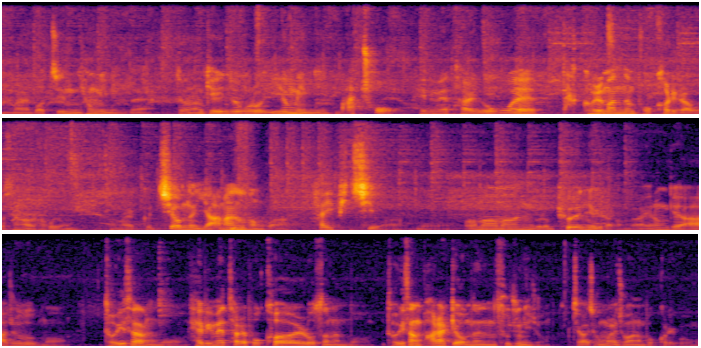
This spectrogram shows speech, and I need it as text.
정말 멋진 형님인데 저는 개인적으로 이 형님이 마초 헤비메탈 요거에 딱 걸맞는 보컬이라고 생각을 하고요. 정말 끝이 없는 야만성과 high pitch와 뭐 어마어마한 그런 표현력이라던가 이런 게 아주 뭐 더 이상 뭐 헤비메탈 보컬로서는 뭐 더 이상 바랄 게 없는 수준이죠 제가 정말 좋아하는 보컬이고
